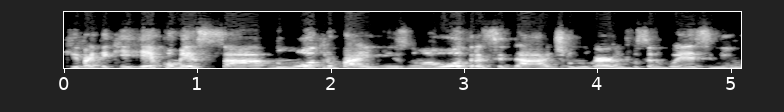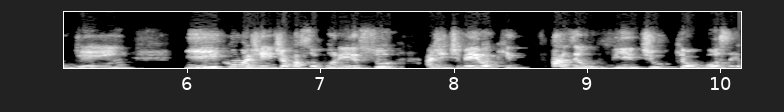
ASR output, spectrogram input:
que vai ter que recomeçar num outro país, numa outra cidade, num lugar onde você não conhece ninguém. E como a gente já passou por isso, a gente veio aqui fazer um vídeo que eu gostei.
